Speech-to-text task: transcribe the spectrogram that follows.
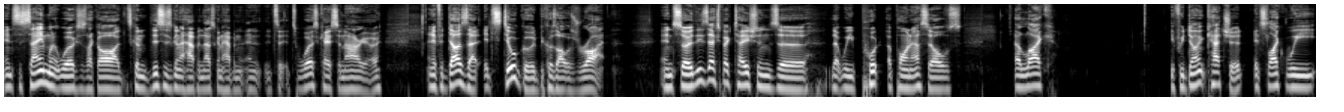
And it's the same when it works. It's like, oh, it's gonna, this is gonna happen, that's gonna happen, and it's it's worst case scenario. And if it does that, it's still good because I was right. And so these expectations uh, that we put upon ourselves are like if we don't catch it, it's like we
